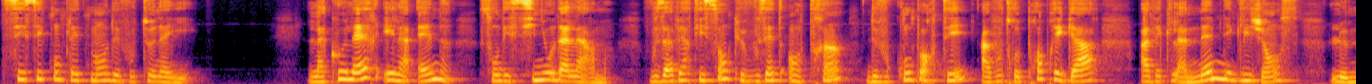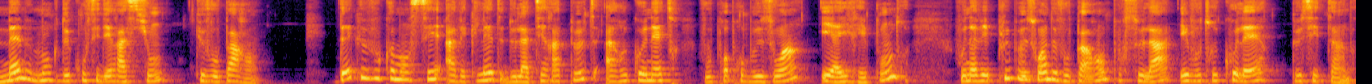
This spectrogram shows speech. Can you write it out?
cesser complètement de vous tenailler. La colère et la haine sont des signaux d'alarme, vous avertissant que vous êtes en train de vous comporter à votre propre égard avec la même négligence, le même manque de considération que vos parents. Dès que vous commencez avec l'aide de la thérapeute à reconnaître vos propres besoins et à y répondre, vous n'avez plus besoin de vos parents pour cela et votre colère peut s'éteindre.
